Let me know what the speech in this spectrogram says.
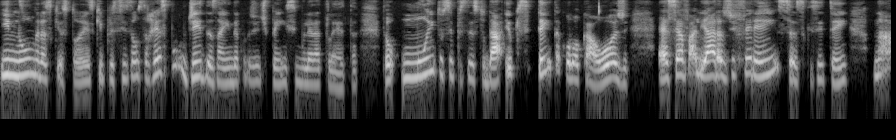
inúmeras questões que precisam ser respondidas ainda quando a gente pensa em mulher atleta. Então, muito se precisa estudar. E o que se tenta colocar hoje é se avaliar as diferenças que se tem na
